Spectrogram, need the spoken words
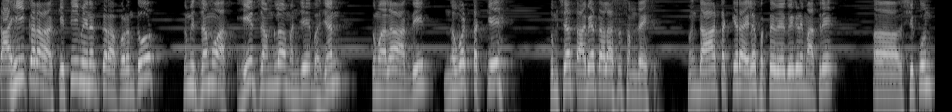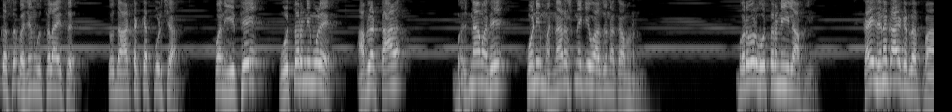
काही करा किती मेहनत करा परंतु तुम्ही जमवाच. हे जमलं म्हणजे भजन तुम्हाला अगदी नव्वद टक्के तुमच्या ताब्यात आलं असं समजायचं. मग दहा टक्के राहिलं फक्त वेगवेगळे मात्रे शिकून कसं भजन उचलायचं तो दहा टक्क्यात पुढच्या. पण इथे उतरणीमुळे आपला टाळ भजनामध्ये कोणी म्हणणारच नाही की वाजू नका म्हणून. बरोबर उतरणी येईल आपली. काही जण काय करतात पहा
